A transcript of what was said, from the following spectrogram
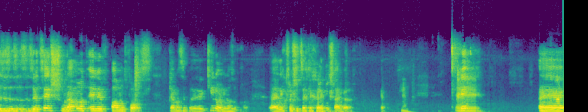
זה- יוצא 800 אלף pound force. כמה זה בקילו? אני לא זוכר. אני חושב שצריך לחלק בשתיים בערך. כן. כן. אה,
